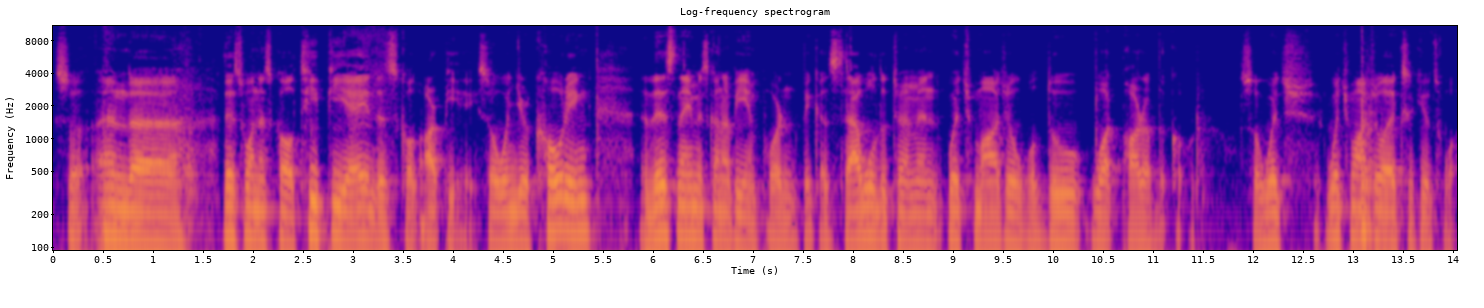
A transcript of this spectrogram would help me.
So and uh, this one is called TPA and this is called RPA. So when you're coding, this name is going to be important because that will determine which module will do what part of the code. So which which module executes what.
